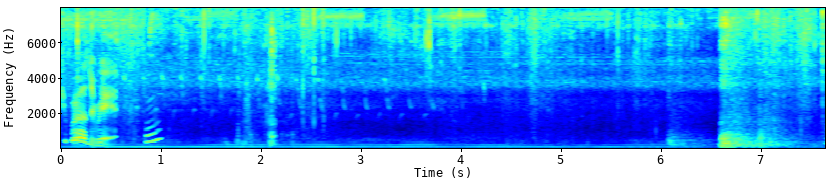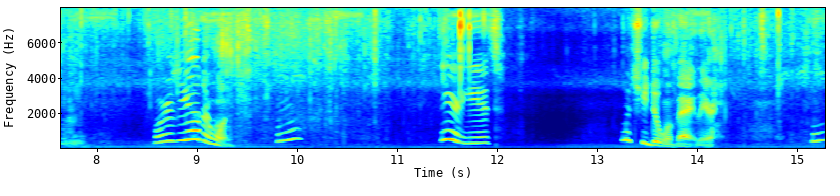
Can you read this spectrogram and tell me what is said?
your brother at? Hmm? Where's the other one? Hmm? There he is. What you doing back there? Hmm?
